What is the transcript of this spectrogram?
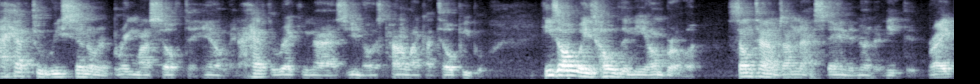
I have to recenter and bring myself to Him. And I have to recognize, you know, it's kind of like I tell people, He's always holding the umbrella. Sometimes I'm not standing underneath it, right?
